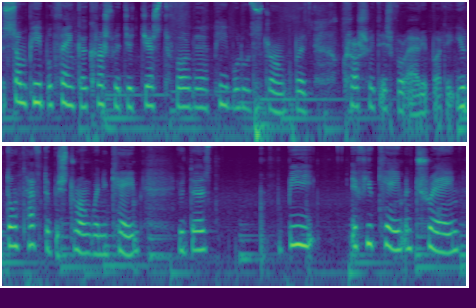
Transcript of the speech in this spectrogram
some people think a CrossFit is just for the people who's strong, but CrossFit is for everybody. You don't have to be strong when you came. You just be if you came and train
